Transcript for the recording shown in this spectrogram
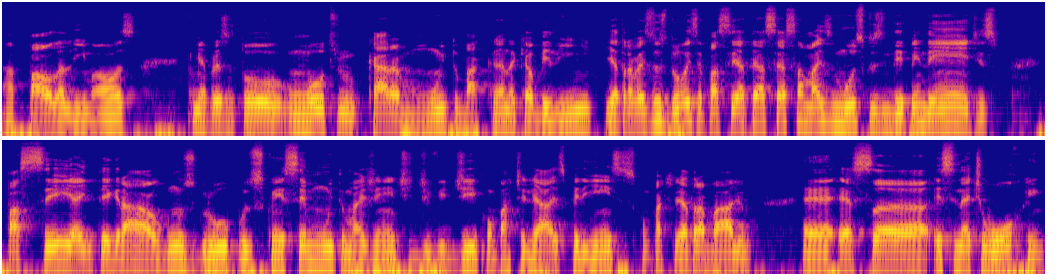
a Paula Lima Oz, que me apresentou um outro cara muito bacana que é o Bellini. E através dos dois eu passei a ter acesso a mais músicos independentes, passei a integrar alguns grupos, conhecer muito mais gente, dividir, compartilhar experiências, compartilhar trabalho. É, essa, esse networking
